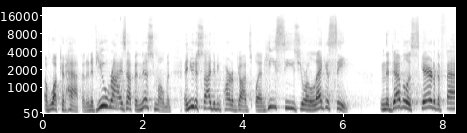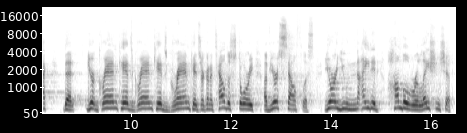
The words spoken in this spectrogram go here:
of what could happen. And if you rise up in this moment and you decide to be part of God's plan, He sees your legacy. And the devil is scared of the fact that your grandkids, grandkids, grandkids are going to tell the story of your selfless, your united, humble relationship.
